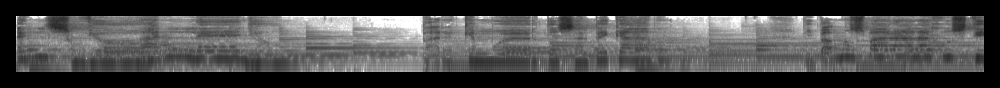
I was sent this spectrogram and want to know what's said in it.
Él subió al leño para que muertos al pecado vivamos para la justicia.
